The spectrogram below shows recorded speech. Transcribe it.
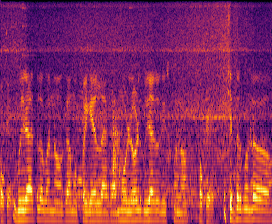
ఓకే గుజరాత్లో కొన్నాం ఒక ముప్పై గేదెల దాకా మూడు లోడ్లు గుజరాత్లో తీసుకున్నాం. ఓకే చిత్రకుంటలో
